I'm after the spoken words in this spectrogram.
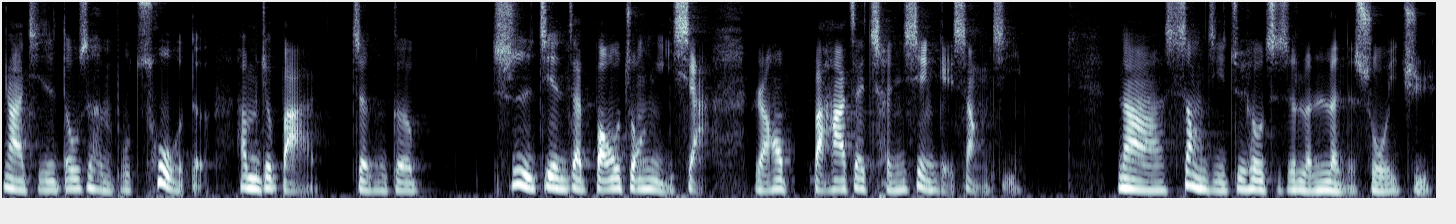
那其实都是很不错的。他们就把整个事件再包装一下，然后把它再呈现给上级。那上级最后只是冷冷的说一句，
